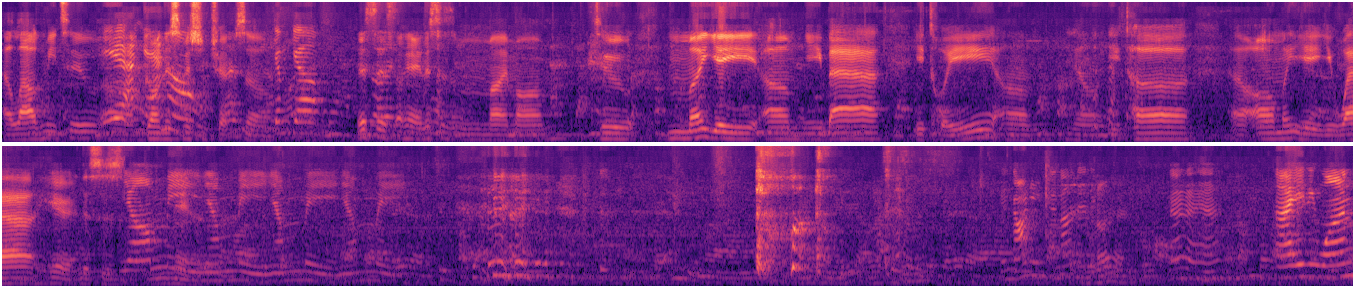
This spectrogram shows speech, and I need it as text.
allowed me to uh, Yeah, go on this mission trip. So this is okay. This is my mom. To mấy gì um gì ba thủy um you know gì thơ uh, all mấy gì gì qua here. This is yummy yeah. yummy yummy yummy nói đi nói đi Nói rồi hả hi anyone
